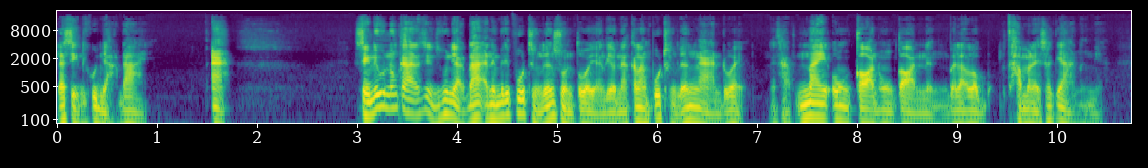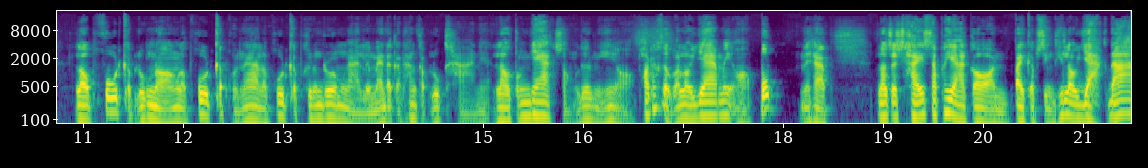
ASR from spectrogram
และสิ่งที่คุณอยากได้ สิ่งที่คุณต้องการและสิ่งที่คุณอยากได้ อันนี้ไม่ได้พูดถึงเรื่องส่วนตัวอย่างเดียวนะกำลังพูดถึงเรื่องงานด้วยนะครับ ในองค์กรองค์กรหนึ่ง เวลาเราทำอะไรสักอย่างหนึ่งเนี่ย เราพูดกับลูกน้อง เราพูดกับคนหน้า เราพูดกับเพื่อนร่วมงาน หรือแม้แต่กระทั่งกับลูกค้าเนี่ย เราต้องแยกสองเรื่องนี้ให้ออก เพราะถ้าเกิดว่าเราแยกไม่ออกปุ๊บนะครับ เราจะใช้ทรัพยากรไปกับสิ่งที่เราอยากได้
